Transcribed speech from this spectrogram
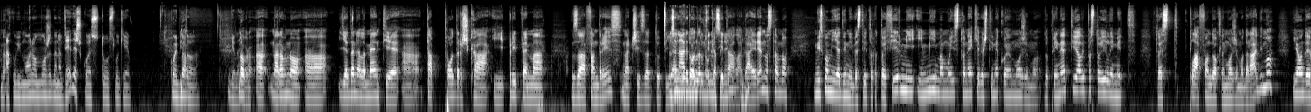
Da. Ako bi morao može da navedeš koje su to usluge, koje bi da. to bile? Dobro, a, naravno, a, jedan element je a, ta podrška i priprema za fundraise, znači za dobijanje dodatnog kapitala. Uh -huh. Da, jer jednostavno nismo mi jedini investitor u toj firmi i mi imamo isto neke veštine koje možemo doprineti, ali postoji limit, to jest plafon dokle možemo da radimo i onda je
